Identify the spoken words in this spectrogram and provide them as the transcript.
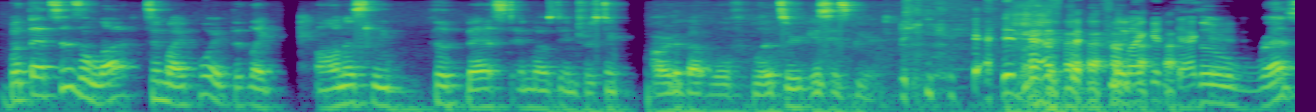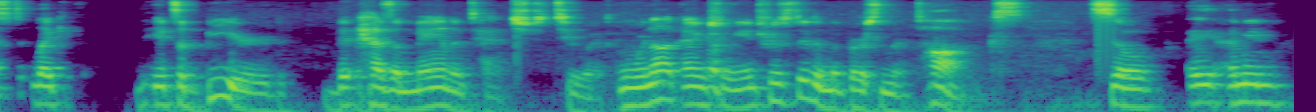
but that says a lot to my point that, like, honestly, the best and most interesting part about Wolf Blitzer is his beard. it has been for like a decade. The rest, like, it's a beard that has a man attached to it, and we're not actually interested in the person that talks. So, I, I mean,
